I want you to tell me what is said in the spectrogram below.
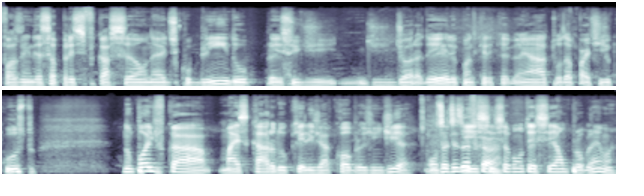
fazendo essa precificação, né? Descobrindo o preço de, de, de, hora dele, quanto que ele quer ganhar, toda a parte de custo. Não pode ficar mais caro do que ele já cobra hoje em dia? Com certeza e vai ficar. se isso acontecer, é um problema?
